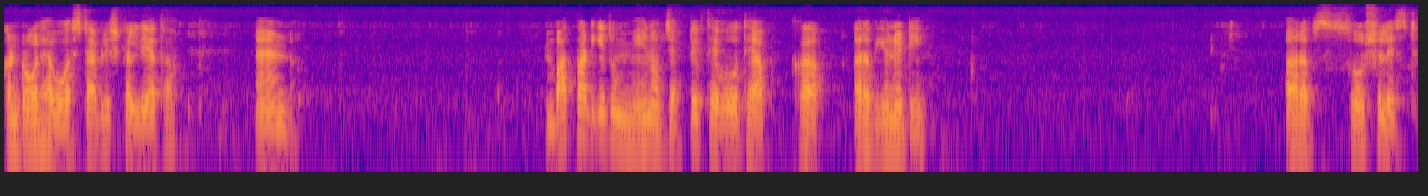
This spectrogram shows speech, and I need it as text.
कंट्रोल है, वो इस्टेब्लिश कर लिया था। एंड बात पार्टी के जो मेन ऑब्जेक्टिव थे, वो थे आपका Arab unity Arab socialist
